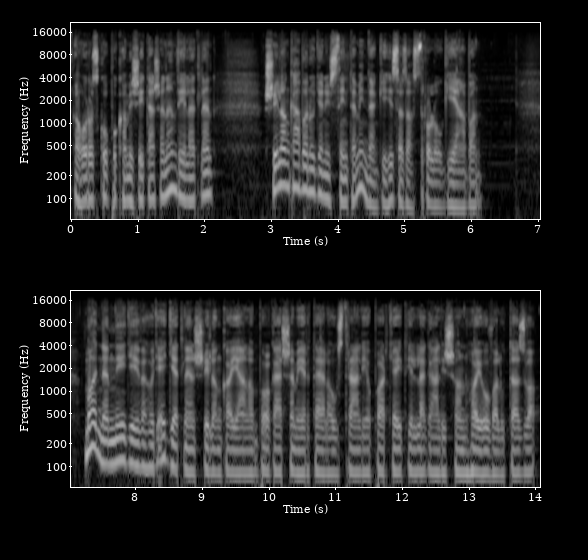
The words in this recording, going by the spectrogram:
A horoszkópok hamisítása nem véletlen, Sri Lankában ugyanis szinte mindenki hisz az asztrológiában – Majdnem négy éve, hogy egyetlen sri lankai állampolgár sem érte el Ausztrália partjait illegálisan hajóval utazva.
